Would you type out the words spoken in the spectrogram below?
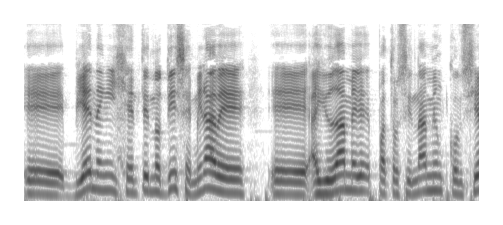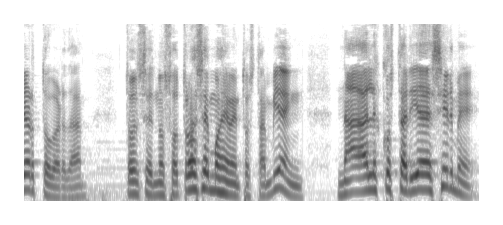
eh, vienen y gente nos dice, mira, ve, eh, ayúdame, patrociname un concierto, ¿verdad? Entonces nosotros hacemos eventos también. Nada les costaría decirme,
